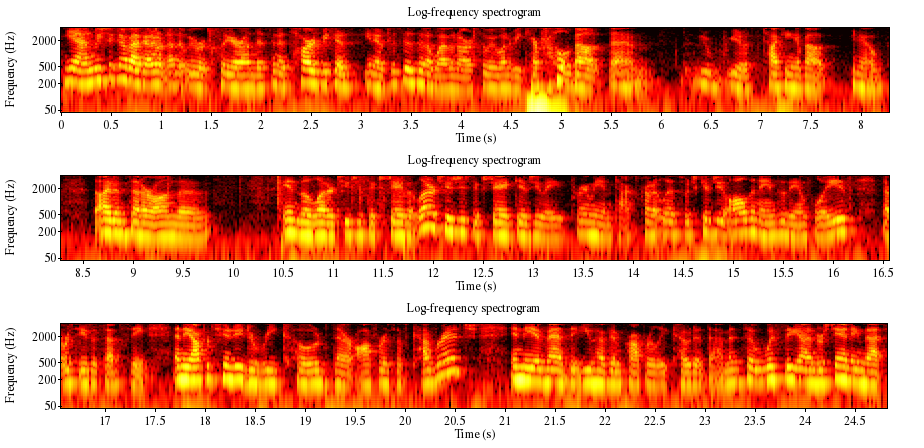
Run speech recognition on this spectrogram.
Yeah, and we should go back. I don't know that we were clear on this, and it's hard because you know this isn't a webinar, so we want to be careful about um, you, know talking about you know the items that are on the in the letter 226J, but letter 226J gives you a premium tax credit list, which gives you all the names of the employees that received a subsidy and the opportunity to recode their offers of coverage in the event that you have improperly coded them. And so, with the understanding that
